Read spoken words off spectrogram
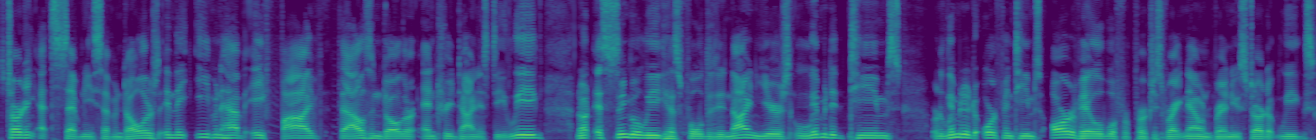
starting at $77, and they even have a $5,000 entry Dynasty league. Not a single league has folded in nine years. Limited teams or limited orphan teams are available for purchase right now, and brand new startup leagues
